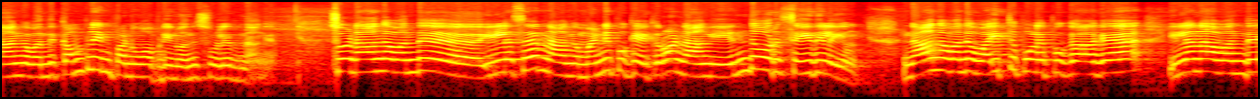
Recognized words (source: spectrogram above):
நாங்க வந்து கம்ப்ளைண்ட் பண்ணுவோம் அப்படின்னு வந்து சொல்லியிருந்தாங்க. ஸோ நாங்கள் வந்து இல்லை சார் நாங்கள் மன்னிப்பு கேட்குறோம். நாங்கள் எந்த ஒரு செய்திலையும் நாங்கள் வந்து வயிற்று பொழைப்புக்காக இல்லைனா வந்து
